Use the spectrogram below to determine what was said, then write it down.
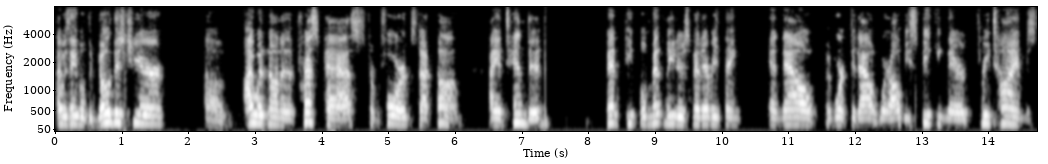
I was able to go this year. Um, I went on a press pass from Forbes.com. I attended, met people, met leaders, met everything, and now I've worked it out where I'll be speaking there three times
